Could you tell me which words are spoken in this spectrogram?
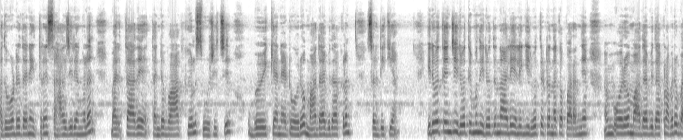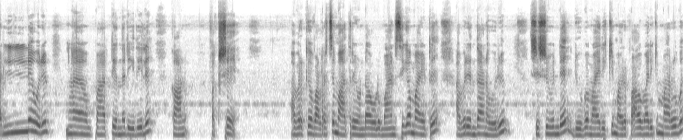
അതുകൊണ്ട് തന്നെ ഇത്രയും സാഹചര്യങ്ങൾ വരുത്താതെ തന്റെ വാക്കുകൾ സൂക്ഷിച്ച് ഉപയോഗിക്കാനായിട്ട് ഓരോ മാതാപിതാക്കളും ശ്രദ്ധിക്കുക. ഇരുപത്തിയഞ്ച് ഇരുപത്തിമൂന്ന് ഇരുപത്തിനാല് അല്ലെങ്കിൽ ഇരുപത്തെട്ടെന്നൊക്കെ പറഞ്ഞ് ഓരോ മാതാപിതാക്കളും അവർ വലിയ ഒരു പാർട്ടി എന്ന രീതിയിൽ കാണും. പക്ഷേ അവർക്ക് വളർച്ച മാത്രമേ ഉണ്ടാവുള്ളൂ. മാനസികമായിട്ട് അവരെന്താണ് ഒരു ശിശുവിന്റെ രൂപമായിരിക്കും അവരുടെ ഭാവമായിരിക്കും മറിവ്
